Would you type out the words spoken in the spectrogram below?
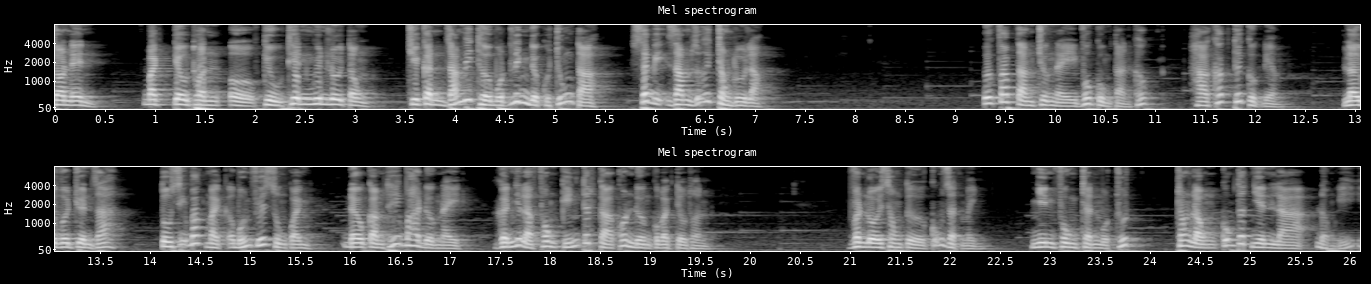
Cho nên, Bạch Tiểu Thuần ở cửu thiên nguyên lôi tông Chỉ cần dám hít thở một linh lực của chúng ta, Sẽ bị giam giữ trong lôi lạc. Ước pháp tam trương này vô cùng tàn khốc, Hà khắc thức cực điểm. Lời vừa truyền ra, Tu sĩ Bắc Mạch ở bốn phía xung quanh Đều cảm thấy ba đường này Gần như là phong kín tất cả con đường của Bạch Tiểu Thuần. Vân lôi song tử cũng giật mình, Nhìn Phùng Trần một chút, Trong lòng cũng tất nhiên là đồng ý.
